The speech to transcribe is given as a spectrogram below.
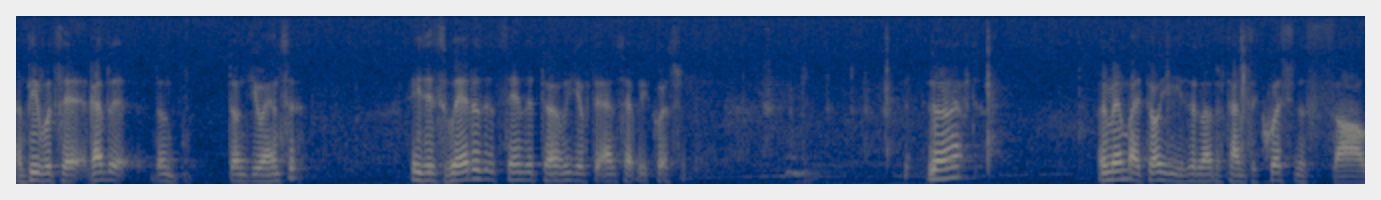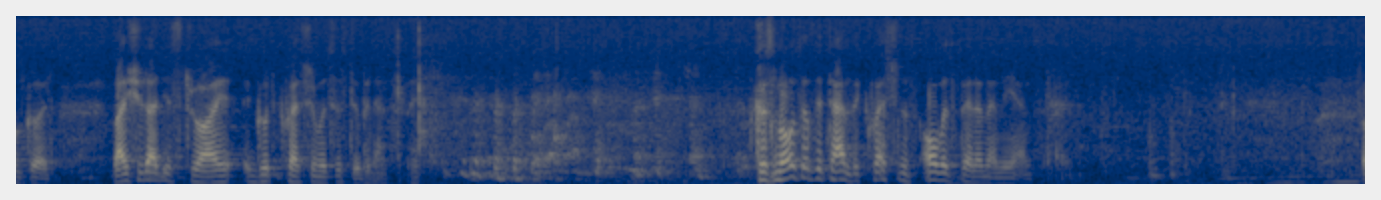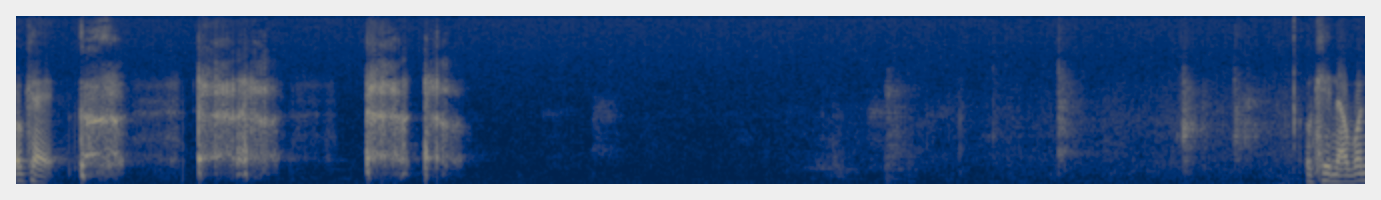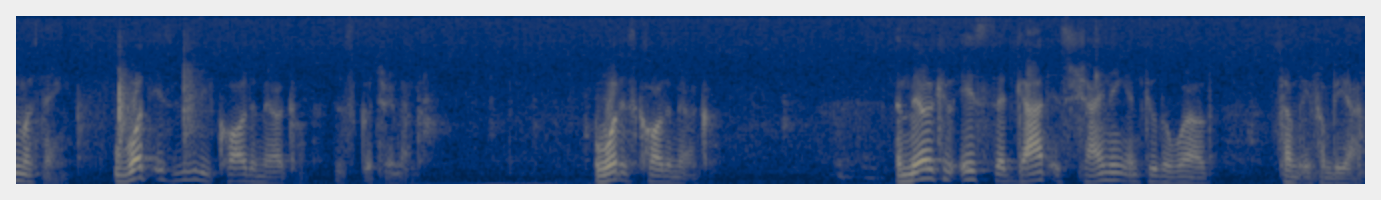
And people would say, Rebbe, don't, don't you answer? He says, where does it say in the Torah you have to answer every question? You don't have to. Remember, I told you, he said a lot of times, the question is so good. Why should I destroy a good question with a stupid answer? Because most of the time, the question is always better than the answer. Okay. Okay, now one more thing. What is really called a miracle? This is good to remember. What is called a miracle? A miracle is that God is shining into the world something from beyond.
